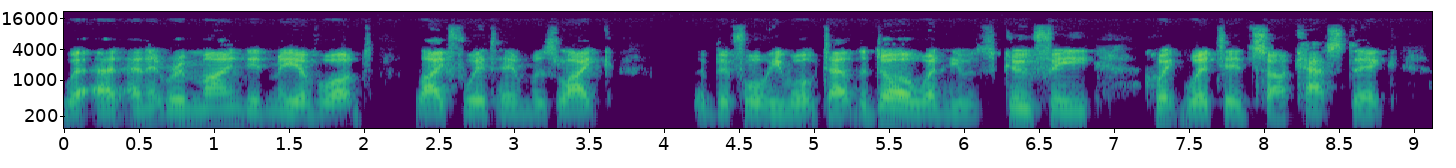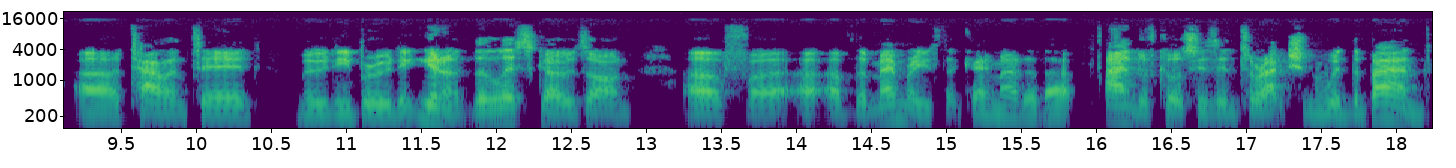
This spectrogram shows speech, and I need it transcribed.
and it reminded me of what life with him was like before he walked out the door, when he was goofy, quick witted, sarcastic, uh, talented, moody, brooding. You know, the list goes on of uh, uh, of the memories that came out of that, and of course his interaction with the band.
